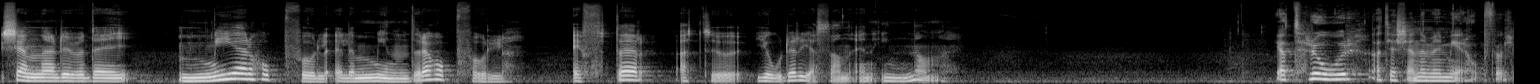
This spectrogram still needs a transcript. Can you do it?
Känner du dig mer hoppfull eller mindre hoppfull efter att du gjorde resan än innan? Jag tror att jag känner mig mer hoppfull.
